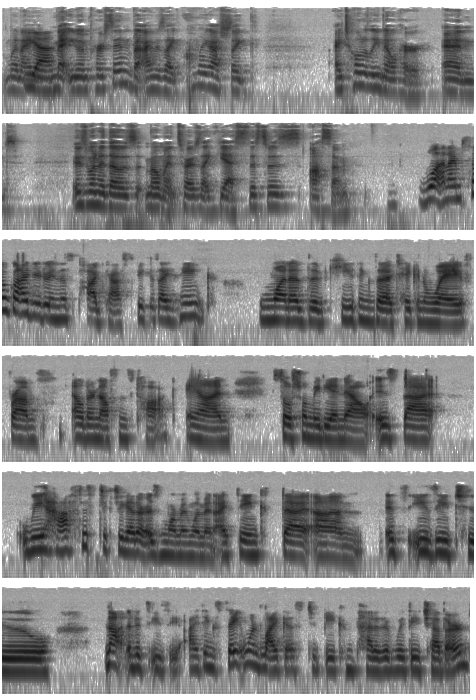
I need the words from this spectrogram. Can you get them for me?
when I yeah. met you in person, but I was like, oh my gosh, like I totally know her, and it was one of those moments where I was like, yes, this was awesome. Well, and I'm so glad you're doing this podcast because I think one of the key things that I've taken away from Elder Nelson's talk and social media now is that we have to stick together as Mormon women. I think that um, it's easy to not that it's easy. I think Satan would like us to be competitive with each other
